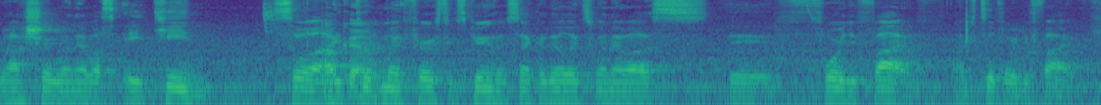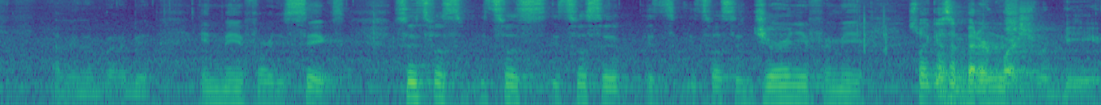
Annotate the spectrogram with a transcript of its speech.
Russia when I was 18. So I took my first experience of psychedelics when I was uh, 45. I'm still 45. I mean, I'm going to be in May 46. So it was it was it was a it's, it was a journey for me. So I guess a better evolution. question would be:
